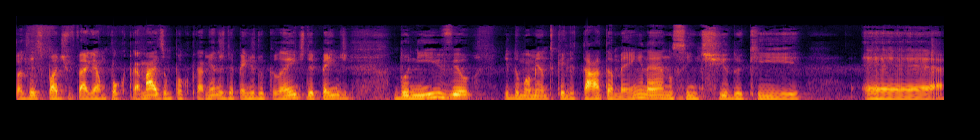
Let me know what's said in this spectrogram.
às vezes pode variar um pouco para mais, um pouco para menos, depende do cliente, depende do nível e do momento que ele tá também, né? No sentido que é,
